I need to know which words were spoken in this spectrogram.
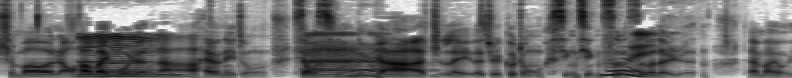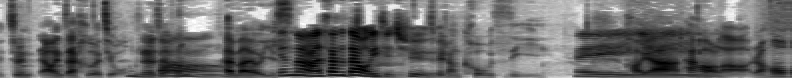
什么，然后还有外国人呐、还有那种小情侣啊啊之类的，就是各种形形色色的人。还蛮有，就是然后你再喝酒，真的觉得嗯，还蛮有意思。天哪！下次带我一起嗯去。非常 cozy。哎，好呀，太好！了。然后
